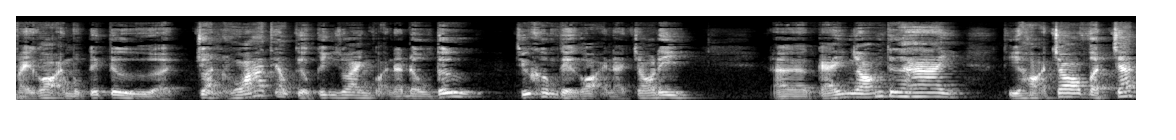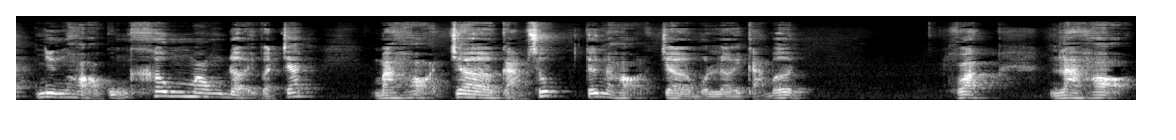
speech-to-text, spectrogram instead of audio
phải gọi một cái từ ờ, chuẩn hóa theo kiểu kinh doanh gọi là đầu tư chứ không thể gọi là cho đi. À, cái nhóm thứ hai thì họ cho vật chất nhưng họ cũng không mong đợi vật chất mà họ chờ cảm xúc tức là họ chờ một lời cảm ơn. Hoặc là họ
